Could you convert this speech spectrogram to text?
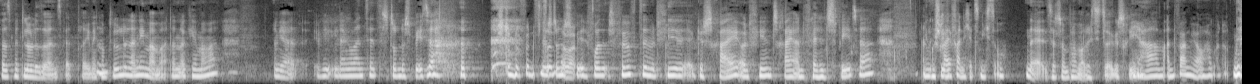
los mit Lulu so ins Bett bringen. Dann kommt Lulu, dann nee, Mama. Dann, okay, Mama. Und ja, wie, wie lange waren es jetzt? Stunde später. Stunde 15. Eine Stunde vor 15 mit viel Geschrei und vielen Schreianfällen später. Ein Geschrei fand ich jetzt nicht so. Nee, ich habe schon ein paar Mal richtig doll geschrien. Ja, am Anfang, ja, aber dann.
